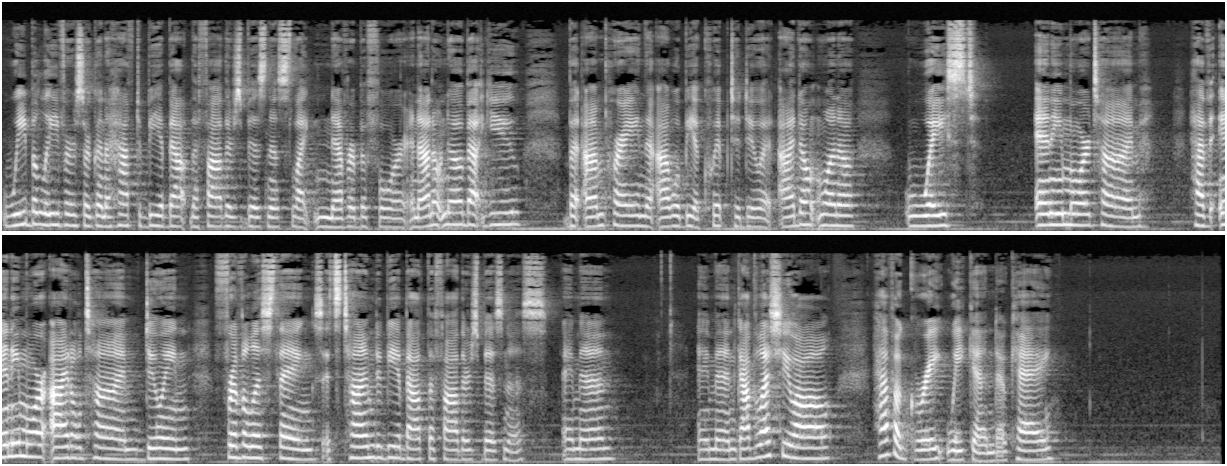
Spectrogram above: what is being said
we believers are going to have to be about the Father's business like never before. And I don't know about you, but I'm praying that I will be equipped to do it. I don't want to waste any more time, have any more idle time doing frivolous things. It's time to be about the Father's business. Amen. Amen. God bless you all. Have a great weekend, okay?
